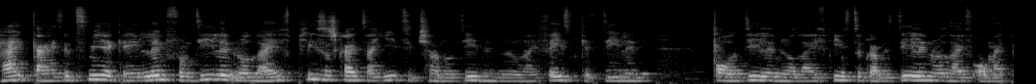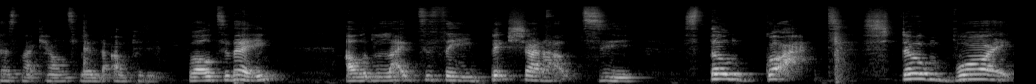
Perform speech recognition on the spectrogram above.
Hi guys, it's me again, Lynn from Deelyn Real Life. Please subscribe to our YouTube channel, Deelyn Real Life. Facebook is Deelyn or Deelyn Real Life. Instagram is Deelyn Real Life or my personal account, Linda Ampadu. Well, today I would like to say big shout out to Stone God, Stonebwoy,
